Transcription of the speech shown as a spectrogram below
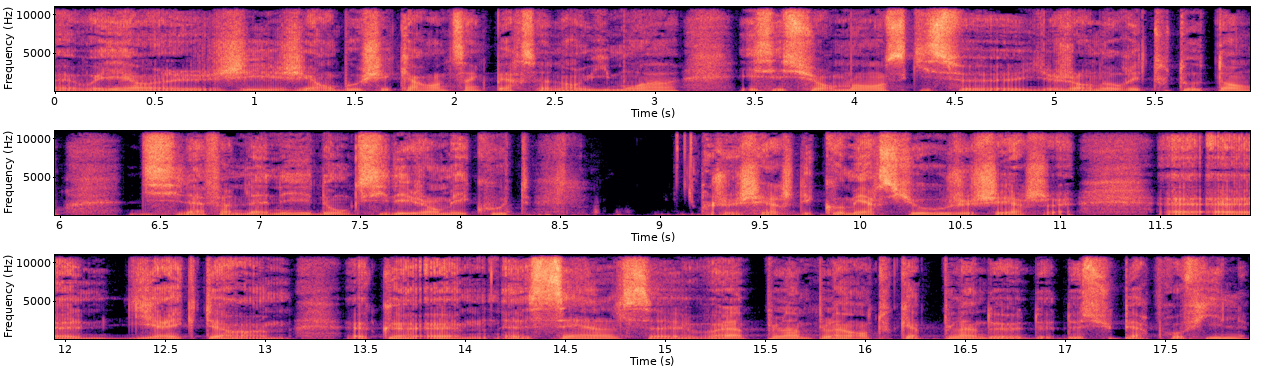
Euh, vous voyez, euh, j'ai j'ai embauché 45 personnes en 8 mois et c'est sûrement ce qui se j'en aurai tout autant d'ici la fin de l'année. Donc si des gens m'écoutent, je cherche des commerciaux, je cherche euh, euh, directeur euh, euh, sales, euh, voilà plein plein, en tout cas plein de, super profils.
